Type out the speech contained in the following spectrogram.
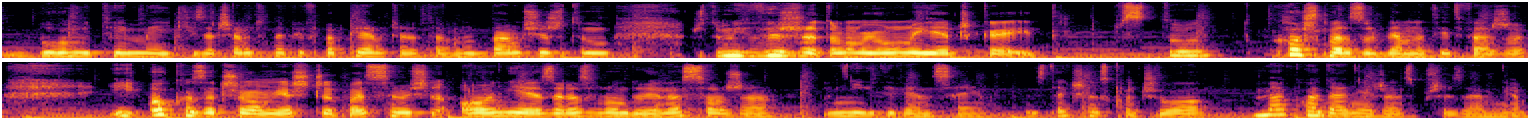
było, mi tej myjki. Zaczęłam to najpierw papierem toaletowym. Bałam się, że, ten, że to mi wyżre tą moją myjeczkę i po prostu koszmar zrobiłam na tej twarzy. I oko zaczęło mnie szczypać. Sobie myślę, o nie, zaraz wyląduję na sorze. Nigdy więcej. Więc tak się skończyło nakładanie rzęs przeze mnie.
